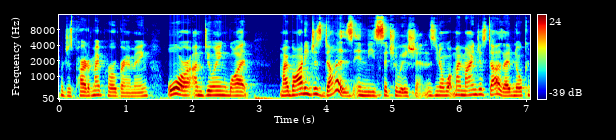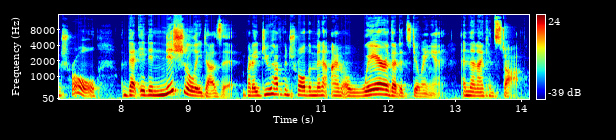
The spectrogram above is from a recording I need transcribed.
which is part of my programming, or I'm doing what my body just does in these situations. You know, what my mind just does. I have no control that it initially does it, but I do have control the minute I'm aware that it's doing it, and then I can stop.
